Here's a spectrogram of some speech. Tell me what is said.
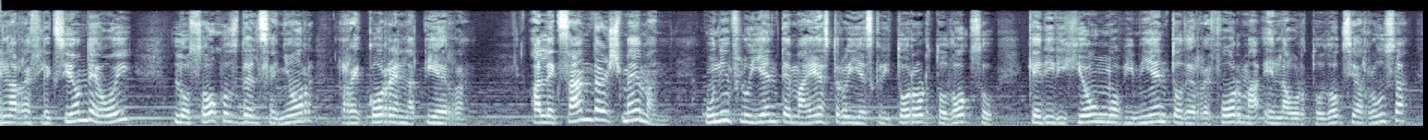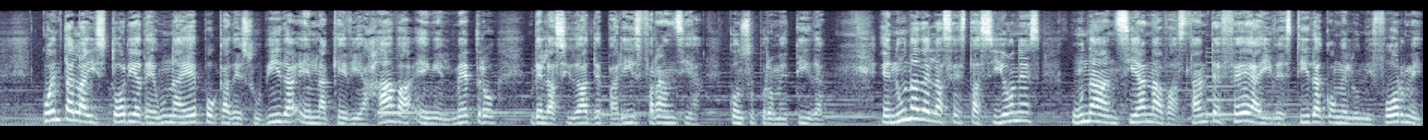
En la reflexión de hoy, los ojos del Señor recorren la tierra. Alexander Schmemann, un influyente maestro y escritor ortodoxo que dirigió un movimiento de reforma en la ortodoxia rusa, cuenta la historia de una época de su vida en la que viajaba en el metro de la ciudad de París, Francia, con su prometida. En una de las estaciones, una anciana bastante fea y vestida con el uniforme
